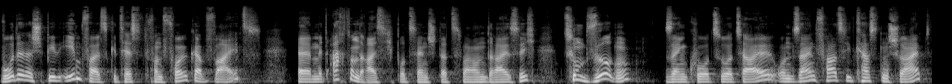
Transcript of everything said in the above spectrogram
wurde das Spiel ebenfalls getestet von Volker Weiz äh, mit 38 Prozent statt 32 zum Würgen, sein Kurzurteil. Und sein Fazitkasten schreibt,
